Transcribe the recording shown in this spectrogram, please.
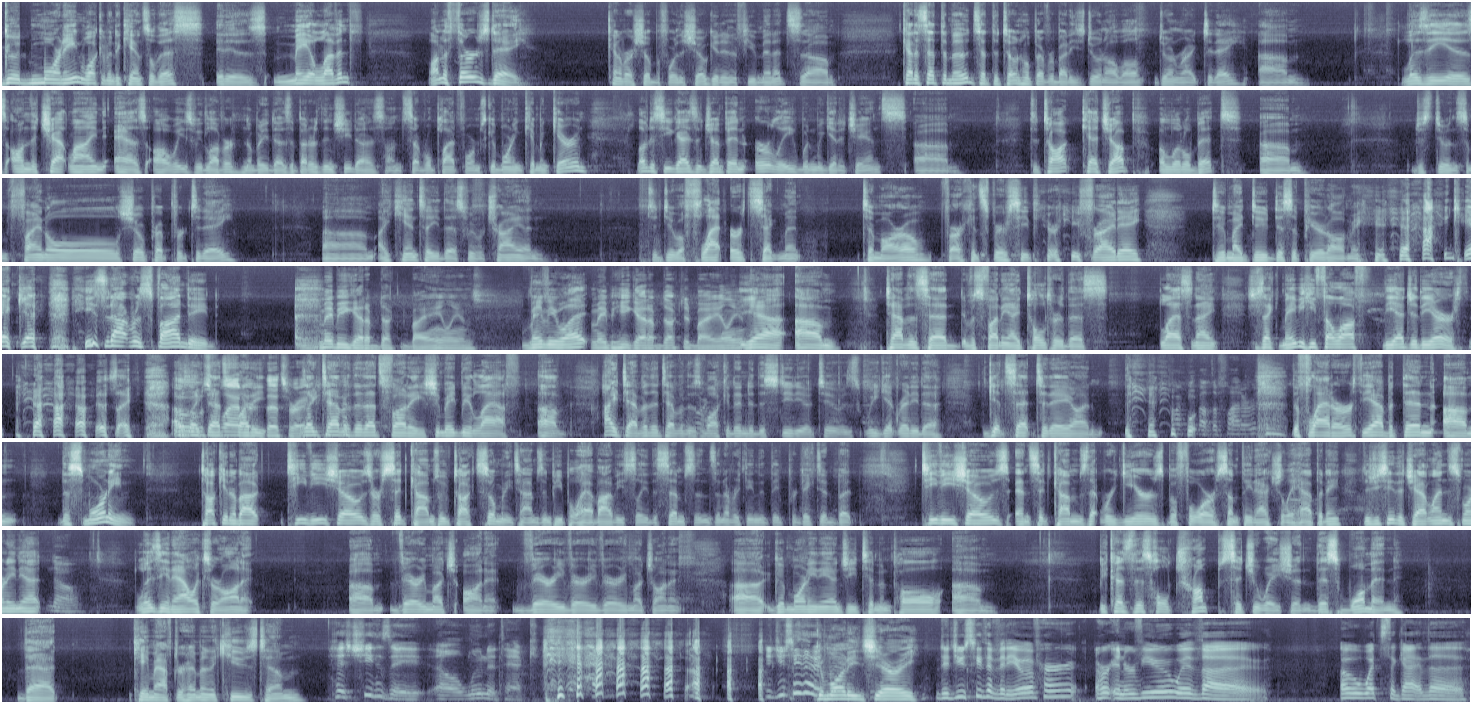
Good morning. Welcome into Cancel This. It is May 11th on a Thursday. Kind of our show before the show. Get in a few minutes. Um, kind of set the mood, set the tone. Hope everybody's doing all well, doing right today. Um, Lizzie is on the chat line as always. We love her. Nobody does it better than she does on several platforms. Good morning, Kim and Karen. Love to see you guys that jump in early when we get a chance um, to talk, catch up a little bit. Um, just doing some final show prep for today. Um, I can tell you this: we were trying to do a flat Earth segment tomorrow for our conspiracy theory Friday. Dude, my dude disappeared on me. I can't get. He's not responding. Maybe he got abducted by aliens. Maybe what? Maybe he got abducted by aliens. Yeah. Um, Tabitha said it was funny. I told her this last night. She's like, maybe he fell off the edge of the earth. I was like, I was Oh, like, was that's flat funny. Earth, that's I was right. like Tabitha, that's funny. She made me laugh. Um, hi, Tabitha. Tabitha's walking into the studio too as we get ready to get set today on Talking about the flat earth. the flat Earth. Yeah, but then um, this morning, talking about TV shows or sitcoms, we've talked so many times, and people have obviously The Simpsons and everything that they've predicted, but TV shows and sitcoms that were years before something actually happening. Did you see the chat line this morning yet? No. Lizzie and Alex are on it. Um, very much on it. Very, very, very much on it. Uh, good morning, Angie, Tim, and Paul. Um, because this whole Trump situation, this woman that came after him and accused him. She is a, a lunatic. Did you see the Good morning, Sherry. Did you see the video of her her interview with uh oh what's the guy the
